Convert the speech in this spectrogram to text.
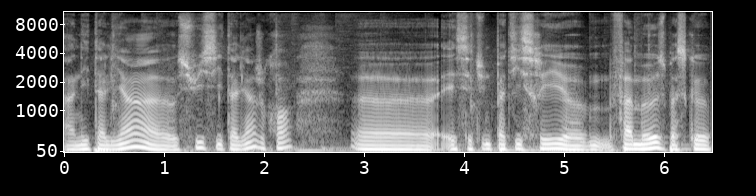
un, Italien, euh, Suisse-Italien, je crois. Euh, et c'est une pâtisserie fameuse parce que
